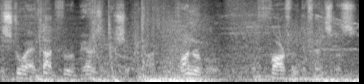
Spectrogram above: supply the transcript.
destroyer dug for repairs in the shipyard. Vulnerable, but far from defenseless.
